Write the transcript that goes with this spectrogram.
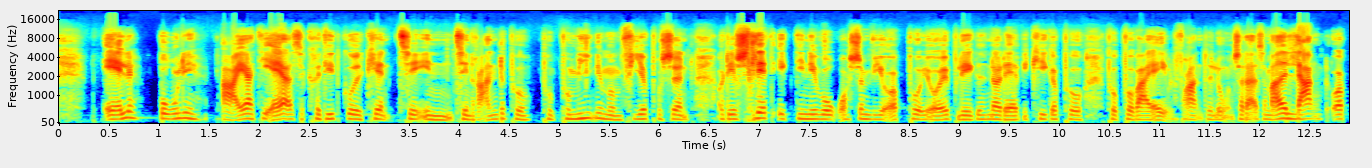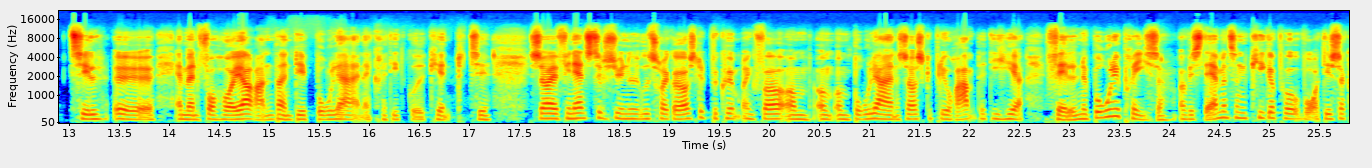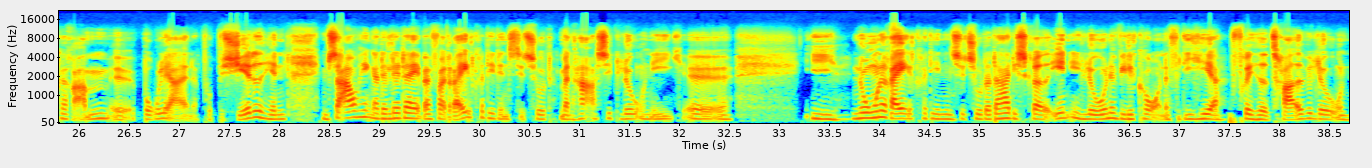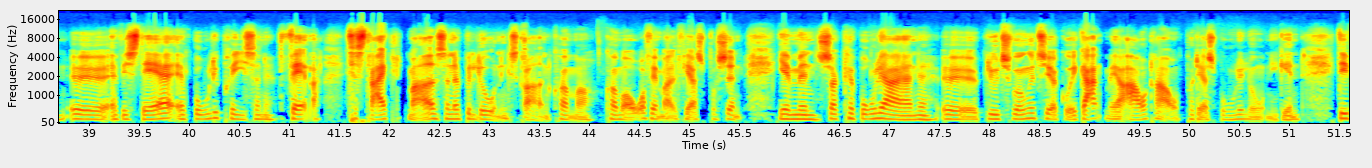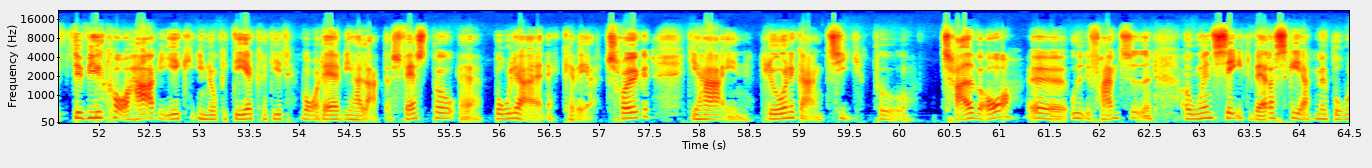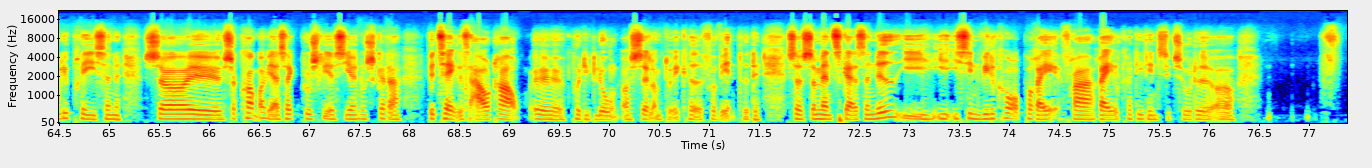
alle bolig boligejere, de er altså kreditgodkendt til en, til en rente på, på, på minimum 4%, og det er jo slet ikke de niveauer, som vi er oppe på i øjeblikket, når det er, at vi kigger på, på, på variabel forrentet lån. Så der er altså meget langt op til, øh, at man får højere renter, end det boligejeren er kreditgodkendt til. Så er Finanstilsynet udtrykker også lidt bekymring for, om, om, om boligejerne så også skal blive ramt af de her faldende boligpriser. Og hvis der man sådan kigger på, hvor det så kan ramme øh, boligejerne på budgettet hen, så afhænger det lidt af, hvad for et realkreditinstitut man har sit lån i. Øh, i nogle realkreditinstitutter, der har de skrevet ind i lånevilkårene for de her frihed 30-lån, øh, at hvis det er, at boligpriserne falder tilstrækkeligt meget, så når belåningsgraden kommer, kommer over 75 procent, jamen så kan boligejerne øh, blive tvunget til at gå i gang med at afdrage på deres boliglån igen. Det, det vilkår har vi ikke i Nordea Kredit, hvor det er, at vi har lagt os fast på, at boligejerne kan være trygge. De har en lånegaranti på 30 år øh, ud i fremtiden, og uanset hvad der sker med boligpriserne, så, øh, så kommer vi altså ikke pludselig og siger, at nu skal der betales afdrag øh, på dit lån, også selvom du ikke havde forventet det. Så, så man skal altså ned i, i, i sine vilkår på re, fra Realkreditinstituttet og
